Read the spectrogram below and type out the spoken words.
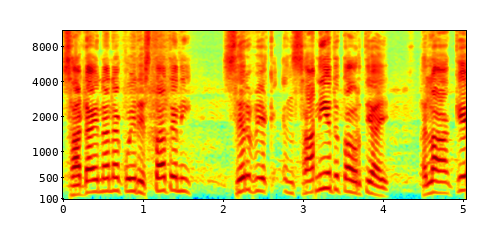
ਸਾਡਾ ਇਹਨਾਂ ਨਾਲ ਕੋਈ ਰਿਸ਼ਤਾ ਤੇ ਨਹੀਂ, ਸਿਰਫ ਇੱਕ ਇਨਸਾਨੀਅਤ ਤੌਰ ਤੇ ਆਏ। ਹਾਲਾਂਕਿ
